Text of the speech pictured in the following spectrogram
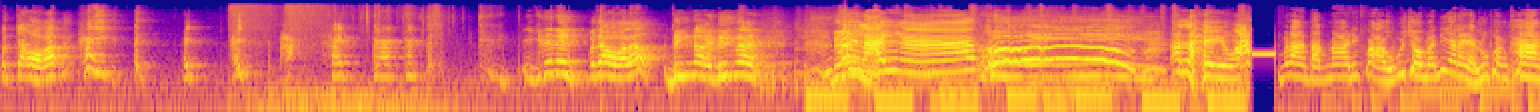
มันจะออกแล้วให้ให้ให้ให้ให้อีก นิดนึงมันจะออกแล้ว ดึงหน่อยดึงหน่อยดึงไม่ไรครับโอ้ยอะไรวะมาด่านตัดมาดีกว่าคุณผู้ชมแล้วนี่อะไรเนี่ยรูปข้าง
